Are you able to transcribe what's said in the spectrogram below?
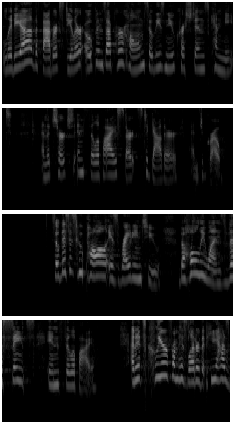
Lydia, the fabrics dealer, opens up her home so these new Christians can meet. And the church in Philippi starts to gather and to grow. So, this is who Paul is writing to the holy ones, the saints in Philippi. And it's clear from his letter that he has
